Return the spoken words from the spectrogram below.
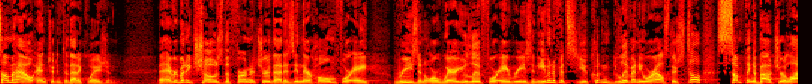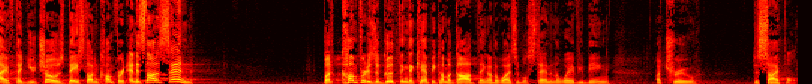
somehow entered into that equation. Everybody chose the furniture that is in their home for a reason or where you live for a reason. Even if it's you couldn't live anywhere else, there's still something about your life that you chose based on comfort and it's not a sin. But comfort is a good thing that can't become a God thing, otherwise it will stand in the way of you being a true disciple.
